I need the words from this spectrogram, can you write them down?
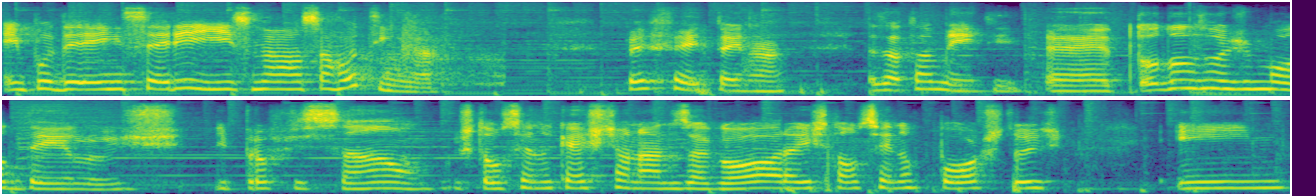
em poder inserir isso na nossa rotina. Perfeito, Tainá. Exatamente. É, todos os modelos de profissão estão sendo questionados agora, estão sendo postos em,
